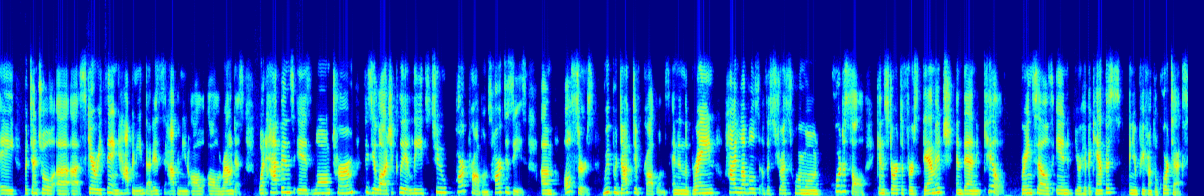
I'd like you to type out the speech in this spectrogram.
a potential uh, uh, scary thing happening that is happening all, all around us. What happens is long term, physiologically, it leads to heart problems, heart disease, um, ulcers, reproductive problems, and in the brain, high levels of the stress hormone cortisol can start to first damage and then kill brain cells in your hippocampus and your prefrontal cortex,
